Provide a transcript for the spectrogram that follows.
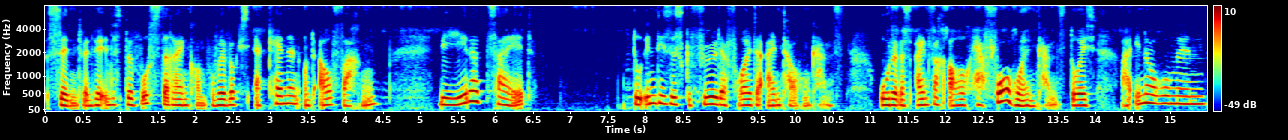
sind, wenn wir in das Bewusste reinkommen, wo wir wirklich erkennen und aufwachen, wie jederzeit du in dieses Gefühl der Freude eintauchen kannst oder das einfach auch hervorholen kannst durch Erinnerungen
